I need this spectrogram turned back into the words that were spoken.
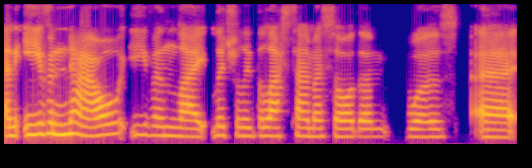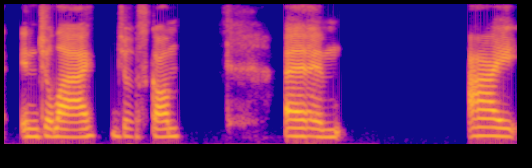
And even now, even like literally the last time I saw them was uh in July, just gone. Um I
